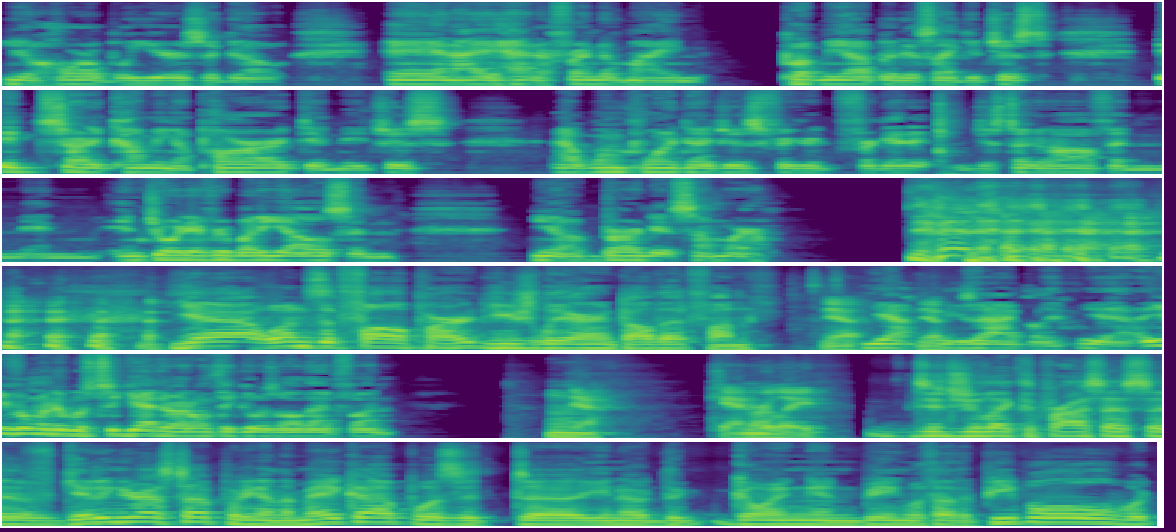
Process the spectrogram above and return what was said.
you know horrible years ago, and I had a friend of mine put me up, and it's like it just it started coming apart, and it just at one point I just figured forget it, just took it off and and enjoyed everybody else, and you know burned it somewhere. yeah, ones that fall apart usually aren't all that fun. Yeah. Yeah, Yep. exactly. Yeah, even when it was together, I don't think it was all that fun. Yeah. Can relate. Did you like the process of getting dressed up, putting on the makeup? Was it uh, you know the going and being with other people? What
